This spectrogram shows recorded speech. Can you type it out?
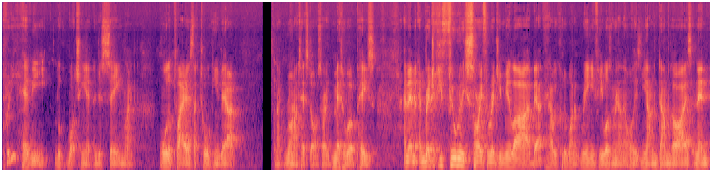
Pretty heavy look watching it and just seeing like all the players like talking about like Ron Artest, oh sorry, Metta World Peace and then and Reggie, you feel really sorry for Reggie Miller about how he could have won a ring if he wasn't around all these young dumb guys, and then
